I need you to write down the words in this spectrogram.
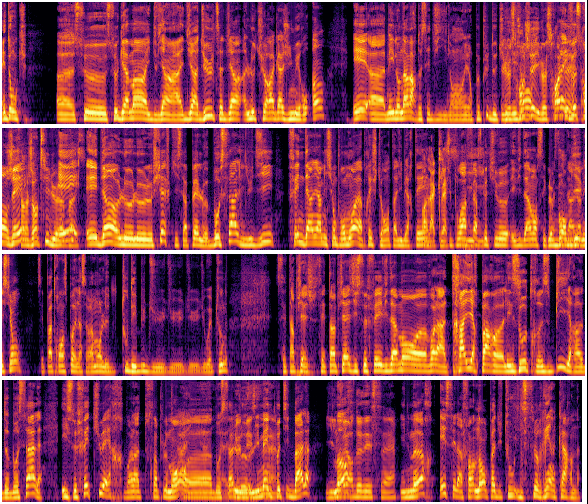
Et donc euh, ce, ce gamin il devient il devient adulte ça devient le tueur à gages numéro 1 et euh, mais il en a marre de cette vie il en, il en peut plus de tuer Il veut des se gens ranger, il veut se voilà ranger. il veut se ranger C'est un gentil, lui, à la et, base. et bien, le, le- le chef qui s'appelle Bossal, il lui dit Fais une dernière mission pour moi, et après je te rends ta liberté. Oh, la tu pourras faire ce que tu veux. Évidemment, c'est Le quoi cette dernière mission? C'est pas trop un spoil, hein, c'est vraiment le tout début du, du, du- du webtoon. C'est un piège. C'est un piège. Il se fait évidemment euh, voilà, trahir par euh, les autres sbires de Bossal. Et il se fait tuer. Voilà, tout simplement. Aïe, euh, aïe, aïe, Bossal le le- lui met une petite balle. Il Mort. meurt de décès. Il meurt. Et c'est la fin. Non, pas du tout. Il se réincarne.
